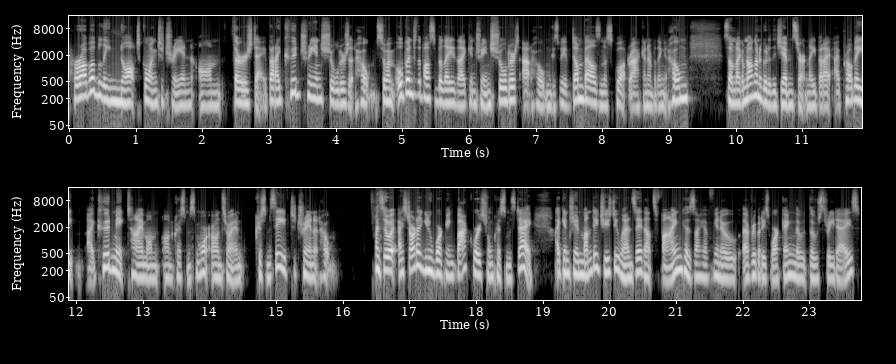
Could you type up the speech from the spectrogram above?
Probably not going to train on Thursday, but I could train shoulders at home. So I'm open to the possibility that I can train shoulders at home because we have dumbbells and a squat rack and everything at home. So I'm like, I'm not going to go to the gym certainly, but I, I probably I could make time on on Christmas more on sorry on Christmas Eve to train at home. And so I started, you know, working backwards from Christmas Day. I can train Monday, Tuesday, Wednesday. That's fine because I have, you know, everybody's working those, those three days.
